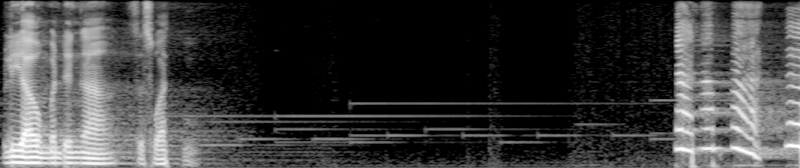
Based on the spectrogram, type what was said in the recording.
beliau mendengar sesuatu. Dah nampak ke?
